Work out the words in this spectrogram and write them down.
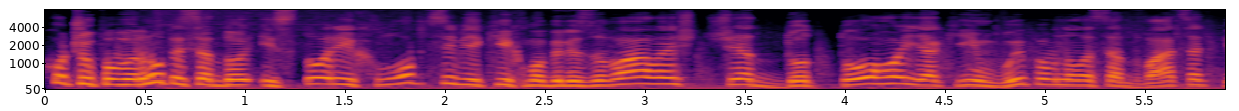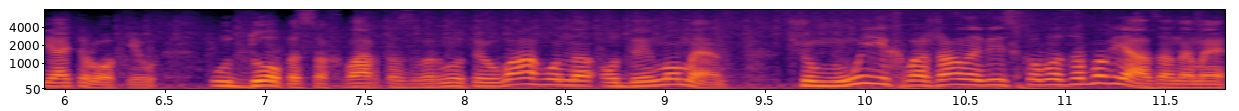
Хочу повернутися до історії хлопців, яких мобілізували ще до того, як їм виповнилося 25 років. У дописах варто звернути увагу на один момент. Чому їх вважали військовозобов'язаними,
